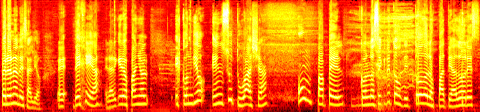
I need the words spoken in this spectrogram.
Pero no le salió. Eh, De Gea, el arquero español, escondió en su toalla un papel con los secretos de todos los pateadores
